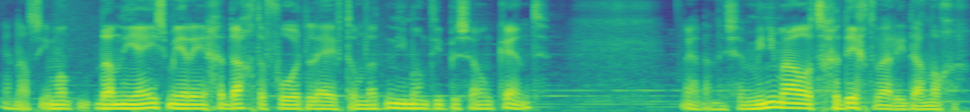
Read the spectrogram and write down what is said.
En als iemand dan niet eens meer in gedachten voortleeft, omdat niemand die persoon kent, ja, dan is er minimaal het gedicht waar hij dan nog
